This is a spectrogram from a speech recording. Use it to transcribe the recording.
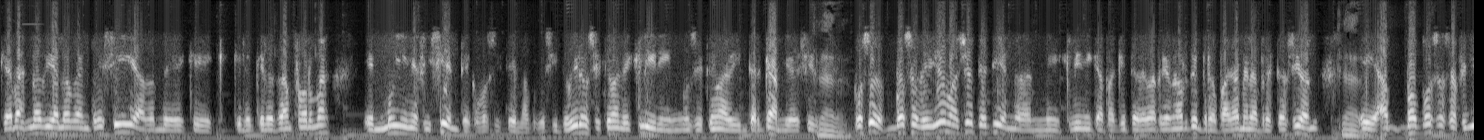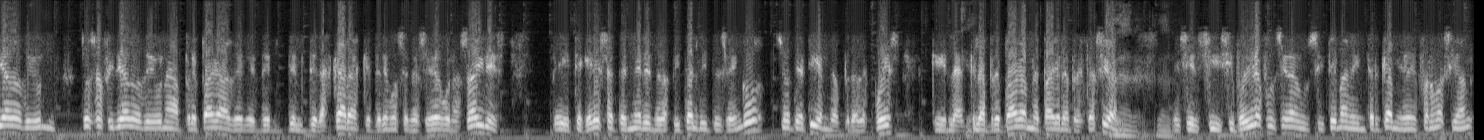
que además no dialoga entre sí, a donde que, que, que, lo transforma en muy ineficiente como sistema, porque si tuviera un sistema de clearing, un sistema de intercambio, es decir, vos, sos, vos sos de idioma, yo te atiendo en mi clínica Paquete de Barrio Norte, pero pagame la prestación, eh, vos, vos, sos afiliado de un sos afiliado de una prepaga de, de, las caras que tenemos en la ciudad de Buenos Aires, eh, te querés atender en el hospital de Ituzaingó, yo te atiendo, pero después que la, que la prepaga me pague la prestación. Es decir, si, si pudiera funcionar un sistema de intercambio de información,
